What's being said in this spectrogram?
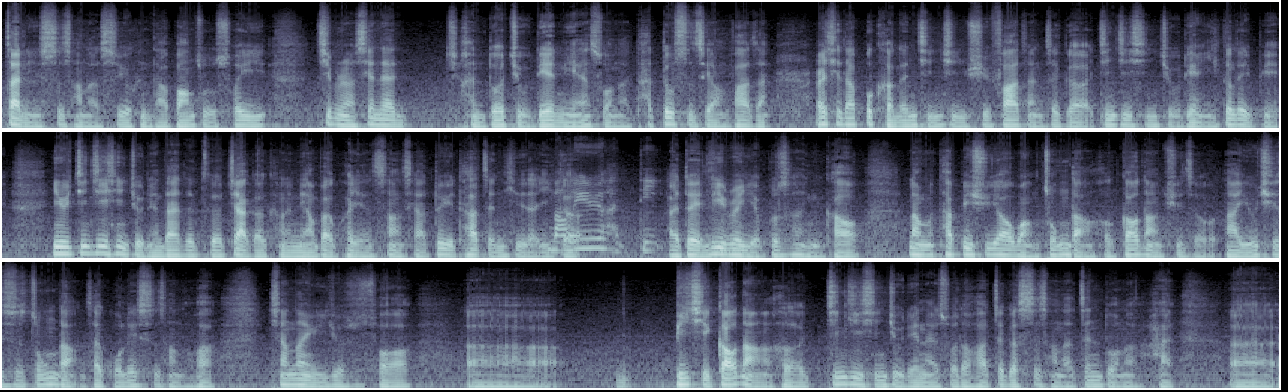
占领市场呢是有很大帮助，所以基本上现在很多酒店连锁呢，它都是这样发展，而且它不可能仅仅去发展这个经济型酒店一个类别，因为经济型酒店它的这个价格可能两百块钱上下，对于它整体的一个毛利率很低，哎，对，利润也不是很高，那么它必须要往中档和高档去走，那尤其是中档，在国内市场的话，相当于就是说，呃。比起高档和经济型酒店来说的话，这个市场的争夺呢，还呃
